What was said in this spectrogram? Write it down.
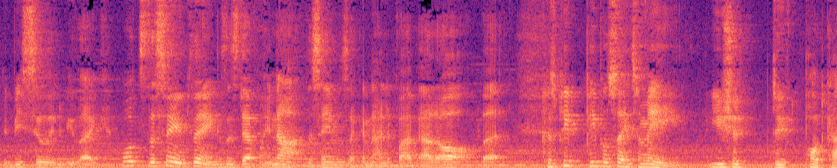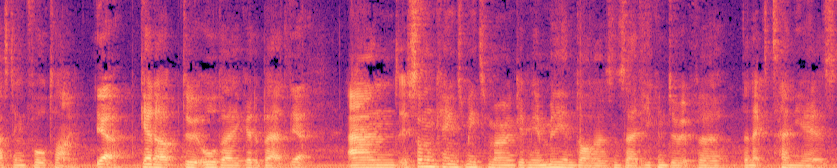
It'd be silly to be like, well, it's the same thing because it's definitely not the same as like a nine to five at all. But Because pe- people say to me, you should do podcasting full time. yeah, Get up, do it all day, go to bed. yeah, And if someone came to me tomorrow and gave me a million dollars and said, you can do it for the next 10 years,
